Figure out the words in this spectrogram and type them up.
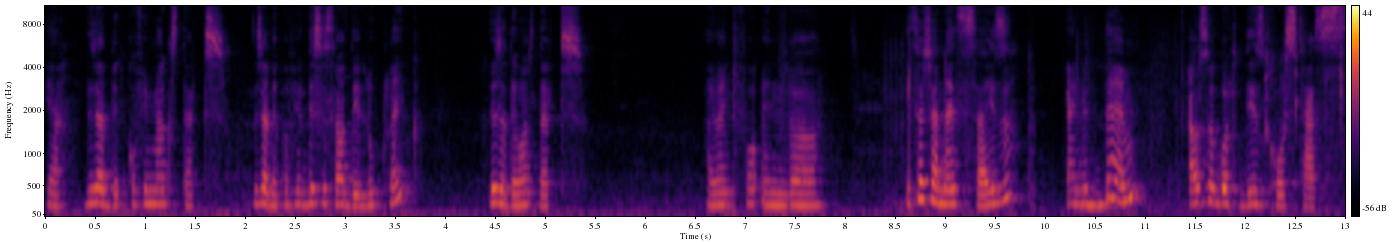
yeah these are the coffee mugs that these are the coffee this is how they look like. These are the ones that i went for and uh, it's such a nice size. And with them i also got these coasters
